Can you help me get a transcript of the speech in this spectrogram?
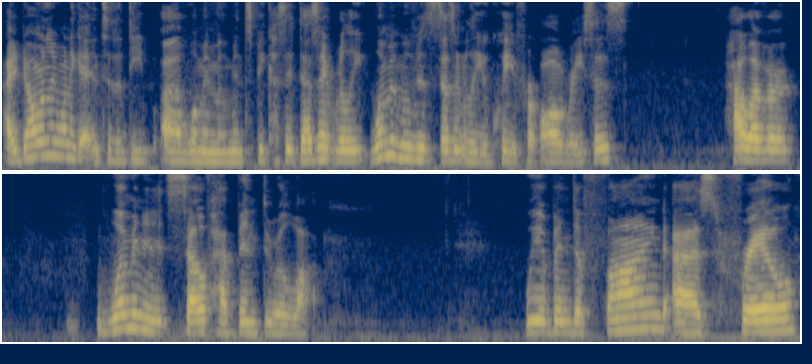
I don't really want to get into the deep uh, women movements because it doesn't really, women movements doesn't really equate for all races. However, women in itself have been through a lot. We have been defined as frail,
